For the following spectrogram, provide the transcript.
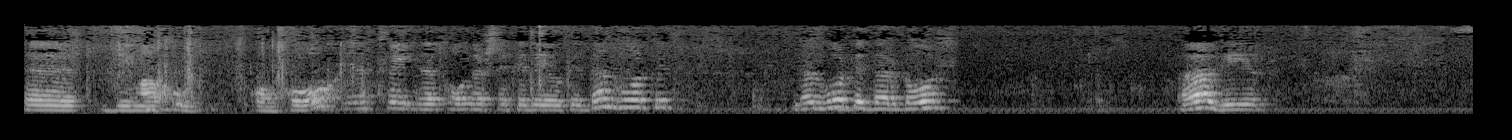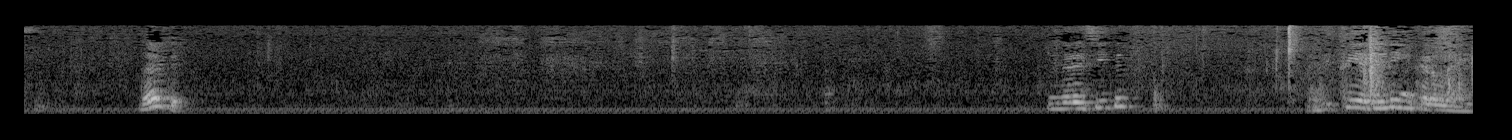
uh, die malgoed omhoog in het, tweede, het onderste gedeelte, dan wordt het, dan wordt het daardoor avir. Denk Iedereen ziet het? Via de linkerlijn.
